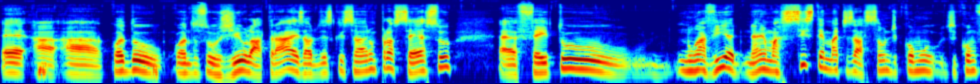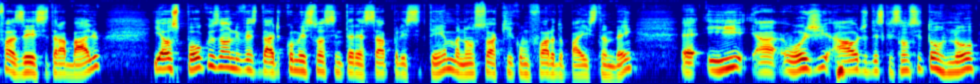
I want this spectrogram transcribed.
é, a, a, quando, quando surgiu lá atrás, a audiodescrição era um processo é, feito. Não havia né, uma sistematização de como, de como fazer esse trabalho. E aos poucos a universidade começou a se interessar por esse tema, não só aqui como fora do país também. É, e a, hoje a audiodescrição se tornou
